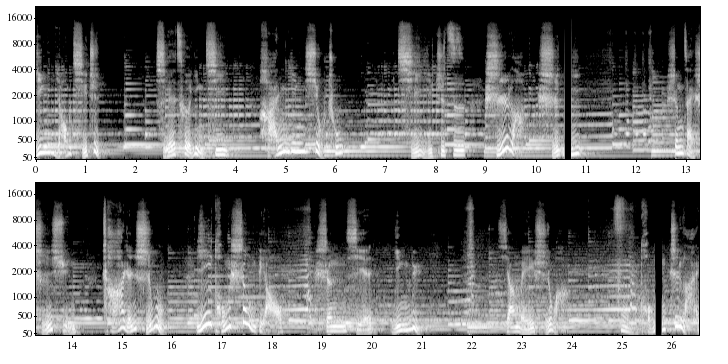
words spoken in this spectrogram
应摇其志。斜侧应期，寒英秀出。其仪之姿，时朗时低。生在时旬，察人时务，仪同圣表，声谐音律。相梅石瓦，辅同之来。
